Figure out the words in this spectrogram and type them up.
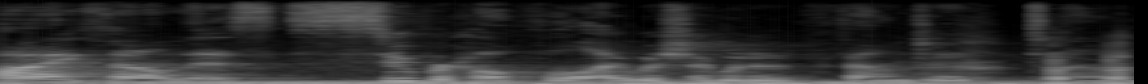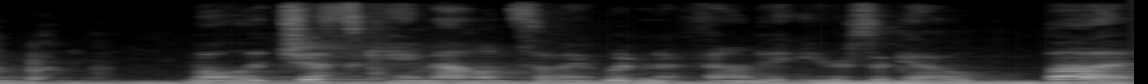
I found this super helpful. I wish I would have found it, um, well, it just came out, so I wouldn't have found it years ago. But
